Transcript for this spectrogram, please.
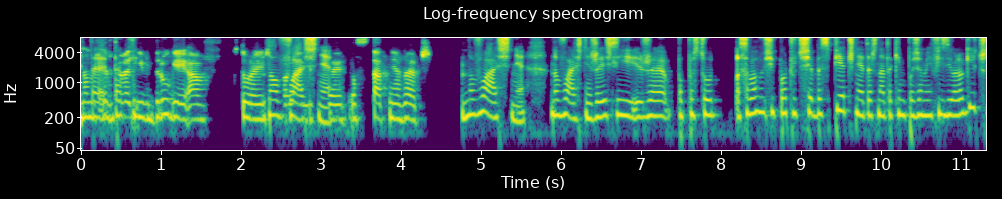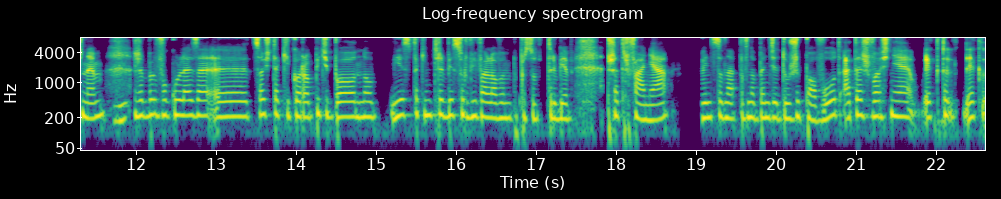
No myślę, Te, taki... nie w drugiej, a w której no właśnie. to jest ostatnia rzecz. No właśnie, no właśnie, że jeśli, że po prostu osoba musi poczuć się bezpiecznie też na takim poziomie fizjologicznym, mhm. żeby w ogóle y, coś takiego robić, bo no, jest w takim trybie survivalowym, po prostu w trybie przetrwania. Więc to na pewno będzie duży powód, a też właśnie jak, to, jak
